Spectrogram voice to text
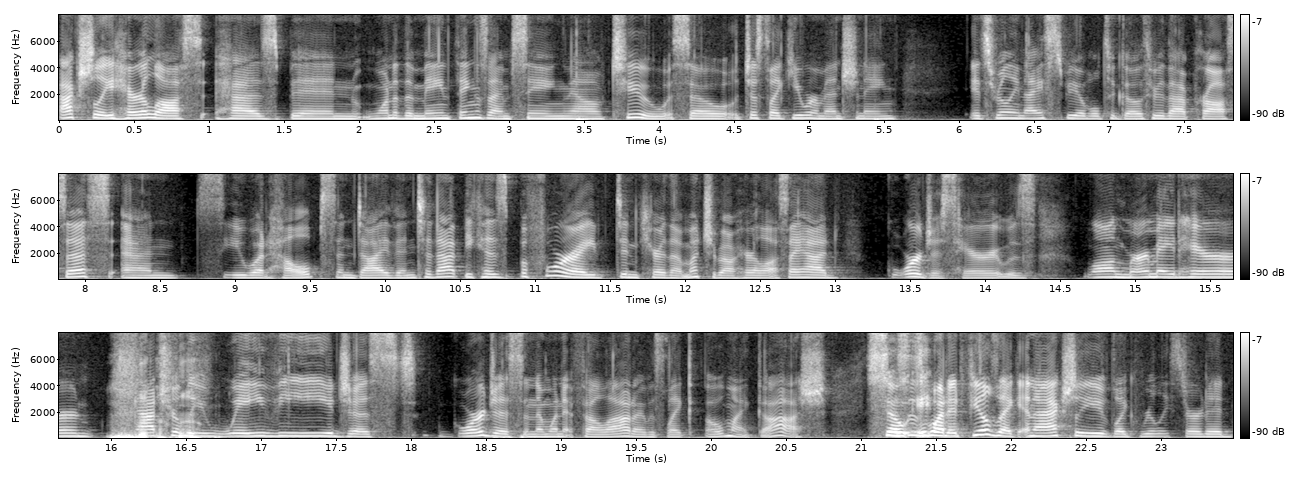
Actually, hair loss has been one of the main things I'm seeing now too. So just like you were mentioning, it's really nice to be able to go through that process and see what helps and dive into that because before I didn't care that much about hair loss. I had gorgeous hair. It was long mermaid hair, naturally wavy, just gorgeous. And then when it fell out, I was like, "Oh my gosh." So this is it- what it feels like. And I actually like really started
